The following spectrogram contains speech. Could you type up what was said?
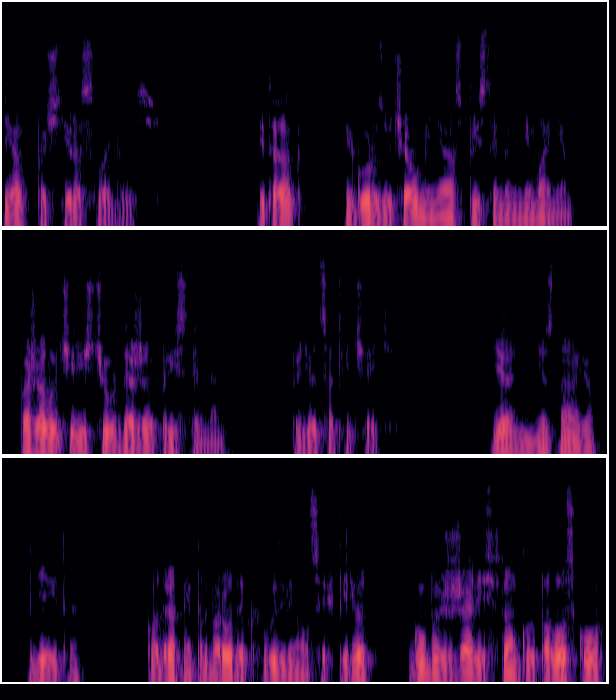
Я почти расслабилась. Итак, Егор изучал меня с пристальным вниманием. Пожалуй, чересчур даже пристальным. Придется отвечать. Я не знаю, где это. Квадратный подбородок выдвинулся вперед, губы сжались в тонкую полоску,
